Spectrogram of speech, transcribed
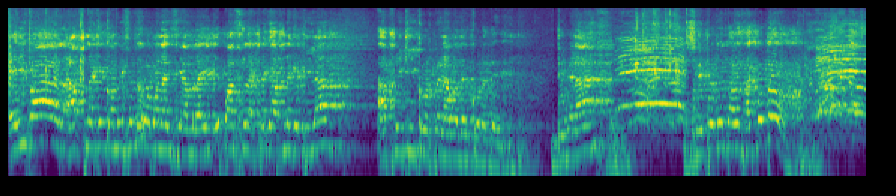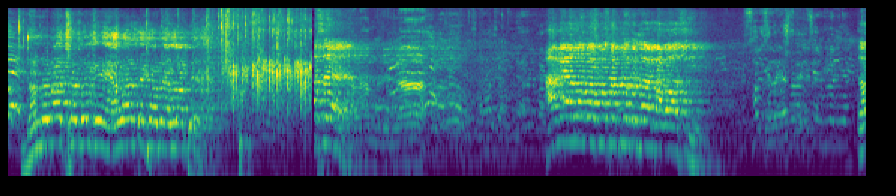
এইবার আপনাকে কমিশনারও বানাইছি আমরা। এই যে পাঁচ লাখ টাকা আপনাকে দিলাম, আপনি কি করবেন আমাদের করে দেন। দিবে না? সে পর্যন্ত আমরা থাকব তো? ধন্যবাদ সকলকে, আবার দেখা হবে, আল্লাহ আমি আল্লাহ রহমত আপনার কোথায় ভালো আছি। তো,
